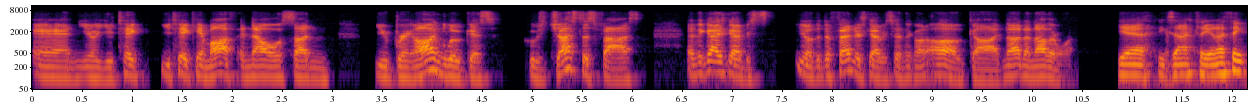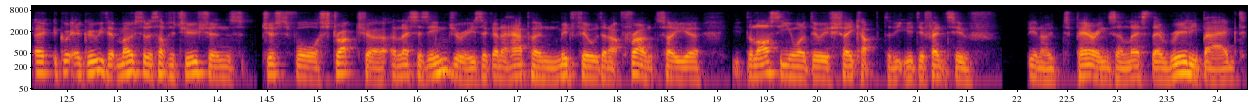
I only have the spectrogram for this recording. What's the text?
and, you know, you take, you take him off and now all of a sudden you bring on Lucas, who's just as fast. And the guy's got to be, you know, the defender's got to be sitting there going, oh God, not another one. Yeah, exactly. And I think I agree, agree with it. Most of the substitutions, just for structure, unless there's injuries, are going to happen midfield and up front. So you, the last thing you want to do is shake up the, your defensive you know pairings unless they're really bagged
